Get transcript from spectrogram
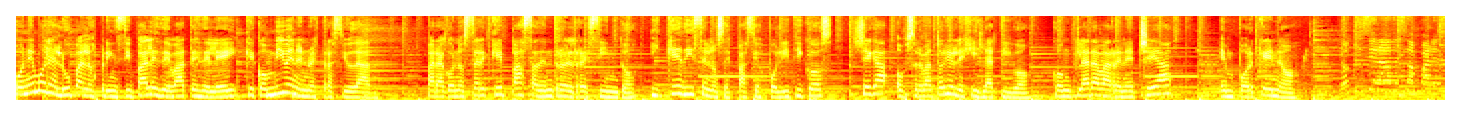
Ponemos la lupa en los principales debates de ley que conviven en nuestra ciudad. Para conocer qué pasa dentro del recinto y qué dicen los espacios políticos, llega Observatorio Legislativo con Clara Barrenechea en ¿Por qué no? No quisiera desaparecer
